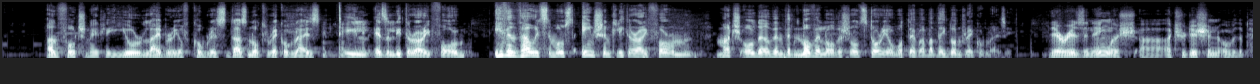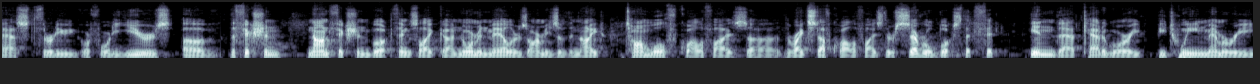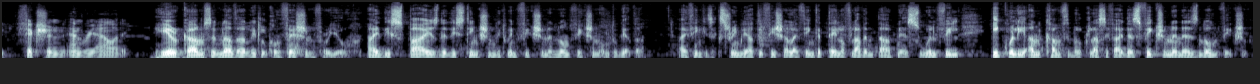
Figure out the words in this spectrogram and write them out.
Unfortunately, your Library of Congress does not recognize tale as a literary form, even though it's the most ancient literary form, much older than the novel or the short story or whatever, but they don't recognize it there is in English uh, a tradition over the past 30 or 40 years of the fiction, nonfiction book, things like uh, Norman Mailer's Armies of the Night. Tom Wolfe qualifies, uh, The Right Stuff qualifies. There are several books that fit in that category between memory, fiction, and reality. Here comes another little confession for you. I despise the distinction between fiction and nonfiction altogether. I think it's extremely artificial. I think A Tale of Love and Darkness will feel equally uncomfortable classified as fiction and as non-fiction.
